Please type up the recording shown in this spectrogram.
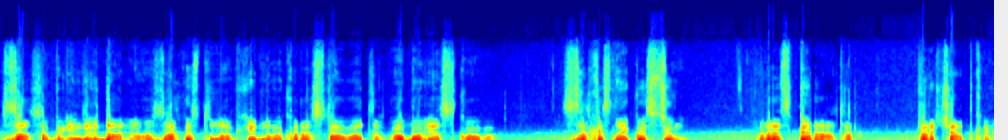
засоби індивідуального захисту необхідно використовувати обов'язково. Захисний костюм, респіратор, перчатки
